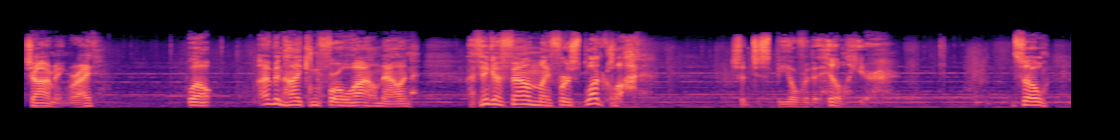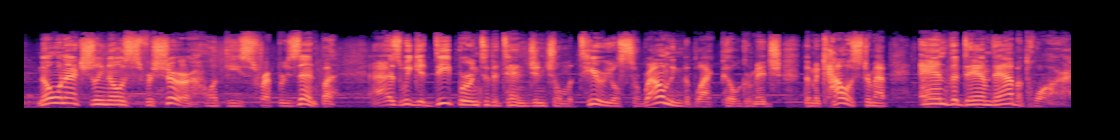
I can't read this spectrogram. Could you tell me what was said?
Charming, right? Well, I've been hiking for a while now, and I think I found my first blood clot. Should just be over the hill here. So, no one actually knows for sure what these represent, but as we get deeper into the tangential material surrounding the Black Pilgrimage, the McAllister map, and the damned abattoir,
